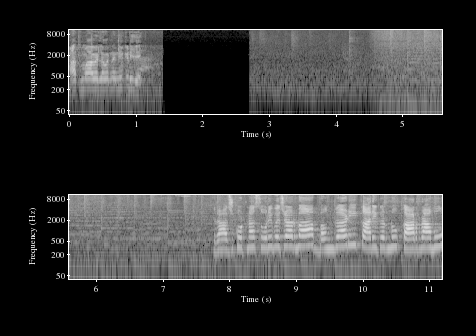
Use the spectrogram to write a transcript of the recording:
હાથમાં આવે એટલે નીકળી જાય. રાજકોટના સોની બજારમાં બંગાળી કારીગરનું કારનામું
